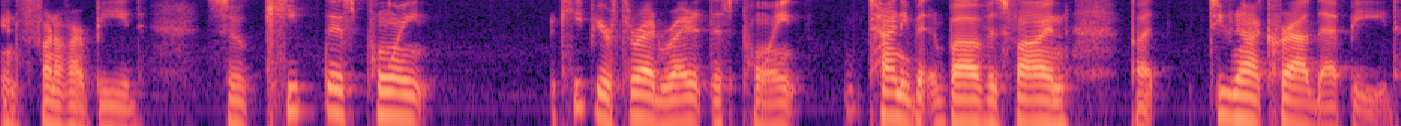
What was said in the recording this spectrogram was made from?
in front of our bead. So keep this point, keep your thread right at this point. Tiny bit above is fine, but do not crowd that bead.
